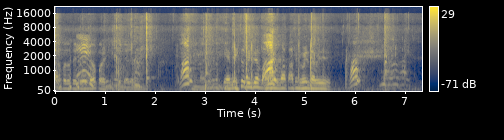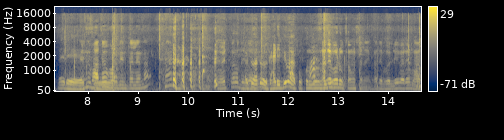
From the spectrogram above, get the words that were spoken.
আপাতত এটা দাও পরে ঠিক করে দেওয়া যাবে একটু ভাতও ভরে দিন তাহলে না ওয়েট করো দেখো ভাতে ভরুক সমস্যা নাই ভাতে ভরলে এবারে ভাত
